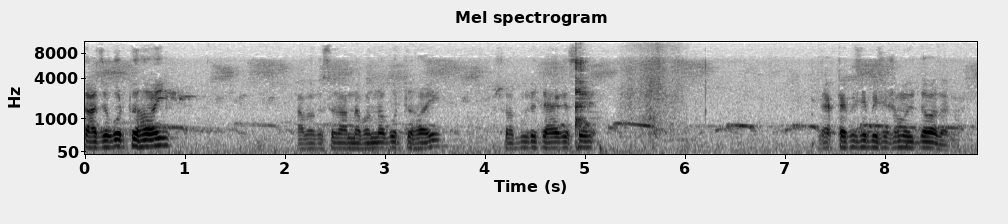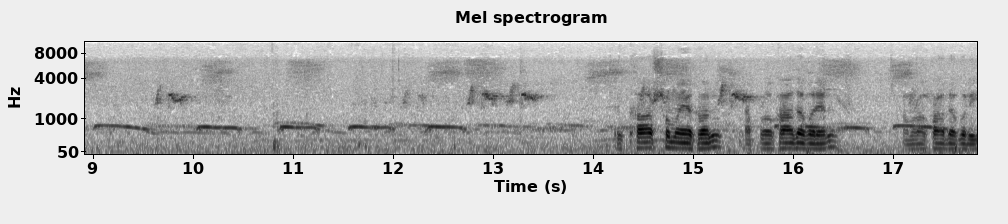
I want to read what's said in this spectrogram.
কাজও করতে হয়, আবার কিছু রান্না বান্না করতে হয়। সব মিলে দেখা গেছে একটা পিসে বেশি সময় দেওয়া যায় না। খাওয়ার সময় এখন আপনারাও খাওয়া দাওয়া করেন, আমরাও খাওয়া দাওয়া করি।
